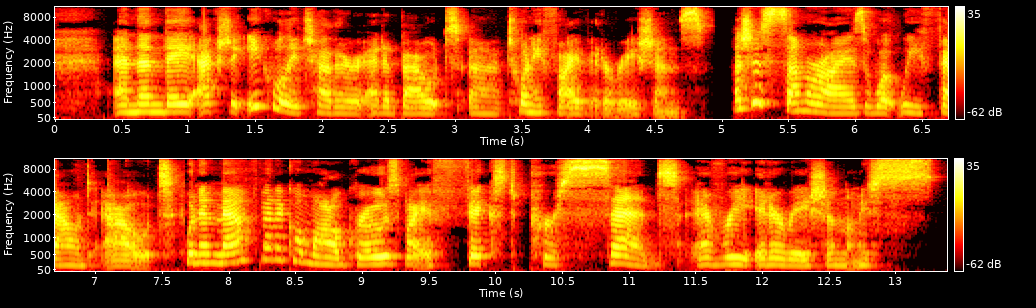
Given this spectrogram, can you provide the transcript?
and then they actually equal each other at about uh, 25 iterations. Let's just summarize what we found out. When a mathematical model grows by a fixed percent every iteration, let me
